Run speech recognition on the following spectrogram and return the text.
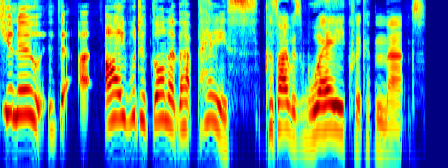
you know, th- I- I would have gone at that pace because I was way quicker than that.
